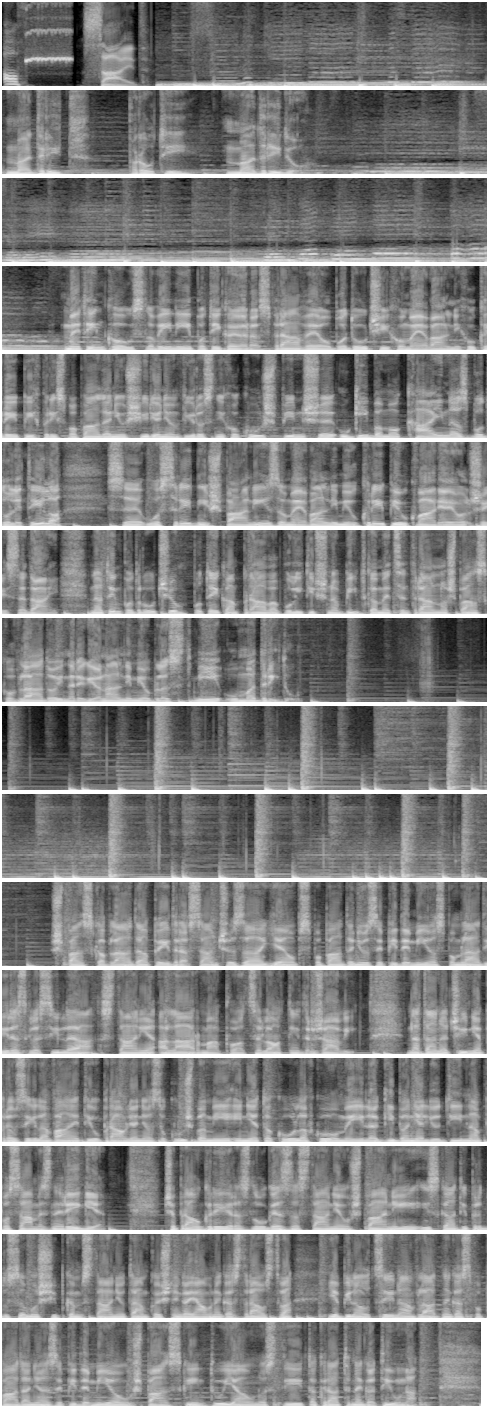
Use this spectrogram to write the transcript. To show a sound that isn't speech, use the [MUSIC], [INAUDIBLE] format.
Offside. Madrid proti Madridu. Medtem ko v Sloveniji potekajo razprave o bodočih omejevalnih ukrepih pri spopadanju s širjenjem virusnih okužb in še ugibamo, kaj nas bo doletelo, se v osrednji Španiji z omejevalnimi ukrepi ukvarjajo že sedaj. Na tem področju poteka prava politična bitka med centralno špansko vlado in regionalnimi oblastmi v Madridu. Španska vlada Pedra Sančeza je ob spopadanju z epidemijo spomladi razglasila stanje alarma po celotni državi. Na ta način je prevzela vajeti upravljanja z okužbami in je tako lahko omejila gibanje ljudi na posamezne regije. Čeprav gre razloge za stanje v Španiji iskati predvsem v šibkem stanju tamkajšnjega javnega zdravstva, je bila ocena vladnega spopadanja z epidemijo v španski in tuji javnosti takrat negativna.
